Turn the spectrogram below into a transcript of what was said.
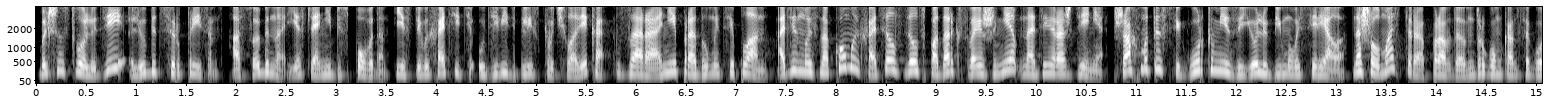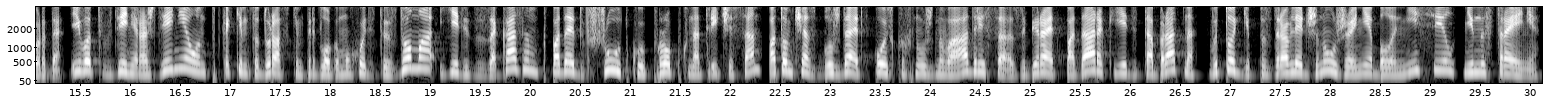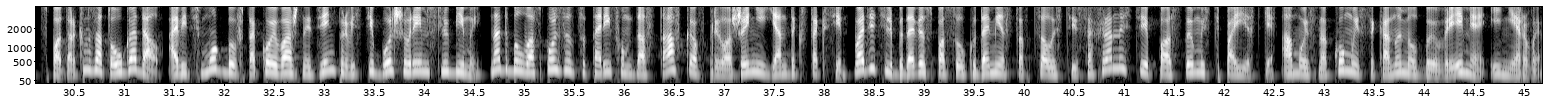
Большинство людей любят сюрпризы, особенно если они без повода. Если вы хотите удивить близкого человека, заранее продумайте план. Один мой знакомый хотел сделать подарок своей жене на день рождения. Шахматы с фигурками из ее любимого сериала. Нашел мастера, правда, на другом конце города. И вот в день рождения он под каким-то дурацким предлогом уходит из дома, едет за заказом, попадает в жуткую пробку на три часа, потом час блуждает в поисках нужного адреса, забирает подарок, едет обратно, обратно. В итоге поздравлять жену уже не было ни сил, ни настроения. С подарком зато угадал. А ведь мог бы в такой важный день провести больше времени с любимой. Надо было воспользоваться тарифом доставка в приложении Яндекс Такси. Водитель бы довез посылку до места в целости и сохранности по стоимости поездки, а мой знакомый сэкономил бы время и нервы.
